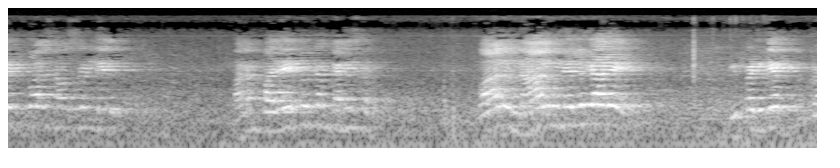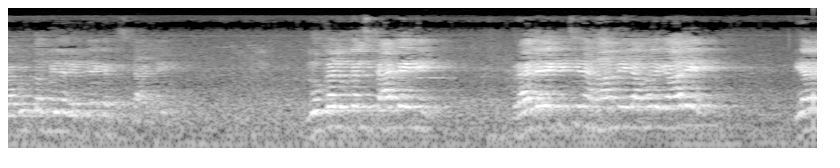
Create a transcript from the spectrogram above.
పెట్టుకోవాల్సిన అవసరం లేదు. మనం పదేళ్ళు ఉంటాం కనీసం. వాళ్ళు నాలుగు నెలలుగానే ఇప్పటికే ప్రభుత్వం మీద వ్యతిరేకత స్టార్ట్ అయింది. లుకలుకలు స్టార్ట్ అయింది. ప్రజలకు ఇచ్చిన హామీలు అమలు కాలే. ఇవాళ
